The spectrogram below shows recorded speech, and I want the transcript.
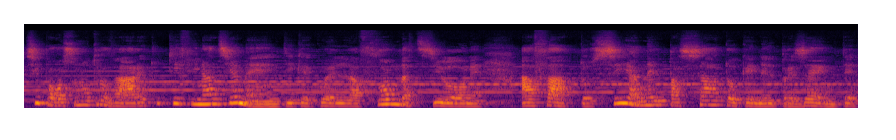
si possono trovare tutti i finanziamenti che quella fondazione ha fatto sia nel passato che nel presente.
